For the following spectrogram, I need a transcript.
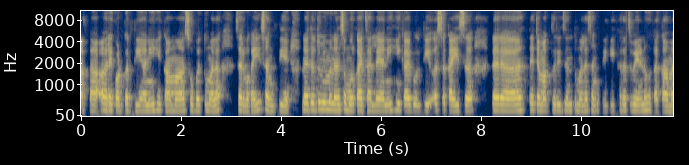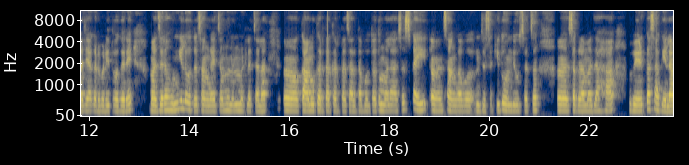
आता रेकॉर्ड करते आणि हे कामासोबत तुम्हाला सर्व काही सांगते नाहीतर तुम्ही म्हणाल समोर काय चाललंय आणि ही काय बोलती? असं काहीच तर त्याच्या मागचं रिझन तुम्हाला सांगते की खरंच वेळ नव्हता कामाच्या गडबडीत वगैरे. माझं राहून गेलं होतं सांगायचं म्हणून म्हटलं चला काम करता करता चालता बोलता तुम्हाला असंच काही सांगावं. जसं की दोन दिवसाचं सगळा माझा हा वेळ कसा गेला?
